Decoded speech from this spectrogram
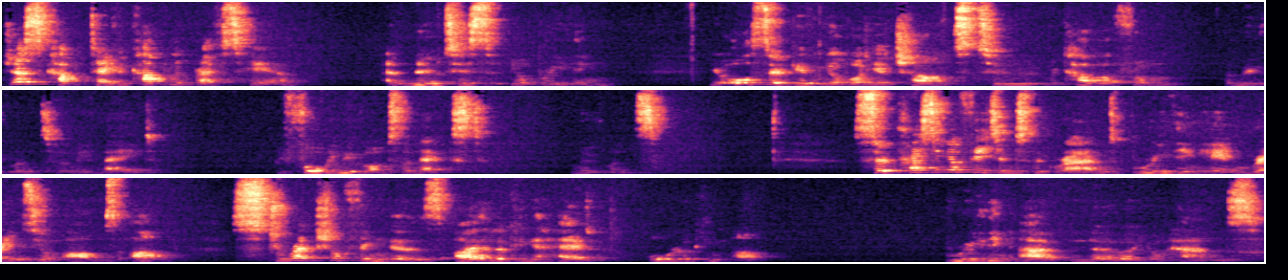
Just take a couple of breaths here and notice your breathing. You're also giving your body a chance to recover from the movement that we've made before we move on to the next movements. So pressing your feet into the ground, breathing in, raise your arms up, stretch your fingers, either looking ahead or looking up. Breathing out, lower your hands.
